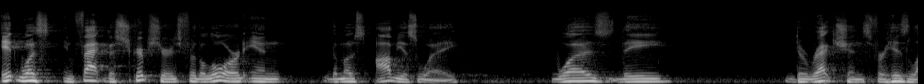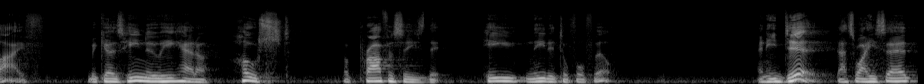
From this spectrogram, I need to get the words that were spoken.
It was, in fact, the scriptures for the Lord, in the most obvious way, was the directions for his life because he knew he had a host of prophecies that he needed to fulfill. And he did. That's why he said,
